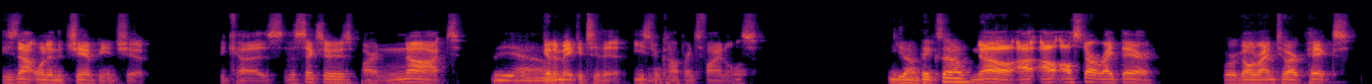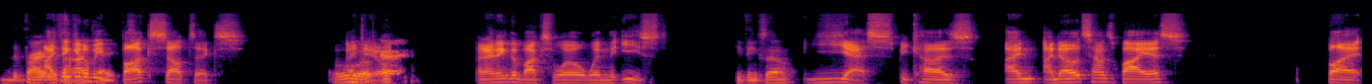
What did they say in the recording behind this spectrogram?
he's not winning the championship because the Sixers are not yeah. going to make it to the Eastern Conference Finals. You don't think so? No, I, I'll I'll start right there. We're going right into our picks. Right. I think it'll hot be. Bucks Celtics, Ooh, I do. Okay. and I think the Bucks will win the East. You think so? Yes, because I I know it sounds biased, but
